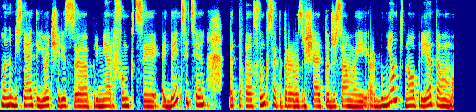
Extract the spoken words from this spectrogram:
Он объясняет ее через э, пример функции identity. Это функция, которая возвращает тот же самый аргумент, но при этом э,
